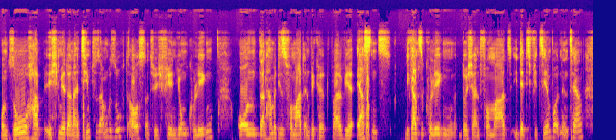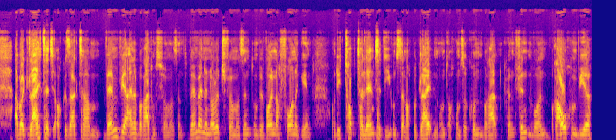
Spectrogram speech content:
Und so habe ich mir dann ein Team zusammengesucht aus natürlich vielen jungen Kollegen. Und dann haben wir dieses Format entwickelt, weil wir erstens die ganzen Kollegen durch ein Format identifizieren wollten intern, aber gleichzeitig auch gesagt haben, wenn wir eine Beratungsfirma sind, wenn wir eine Knowledge-Firma sind und wir wollen nach vorne gehen und die Top-Talente, die uns dann auch begleiten und auch unsere Kunden beraten können, finden wollen, brauchen wir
